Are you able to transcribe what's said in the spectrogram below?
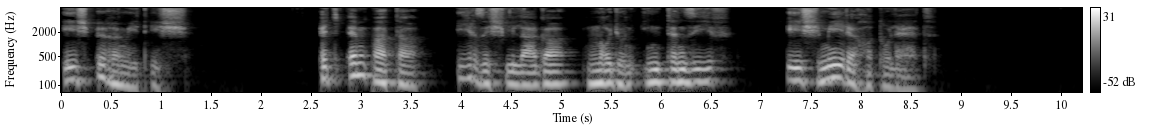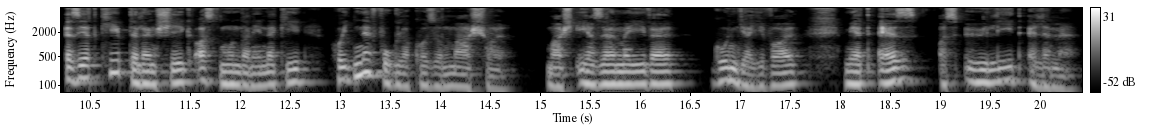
és örömét is. Egy empáta érzésvilága nagyon intenzív és méreható lehet. Ezért képtelenség azt mondani neki, hogy ne foglalkozzon mással, más érzelmeivel, gondjaival, mert ez az ő lét eleme.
